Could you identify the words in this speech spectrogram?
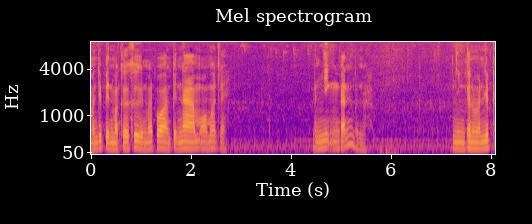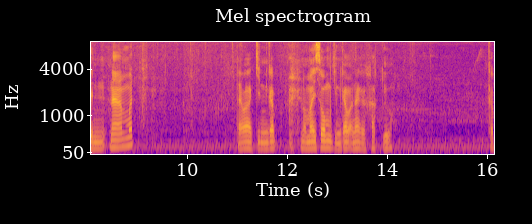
มันจะเป็นมะเขือคืนมันเพราะว่ามันเป็นน้ำออเมิดเลย มันยิงกันเหมือนยิงกันมันจะเป็นน้ำหมด แต่ว่ากินกับหน่อไม้ส้มกินกับอันนั้นก็คักอยู่ กับ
